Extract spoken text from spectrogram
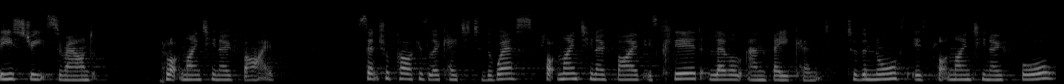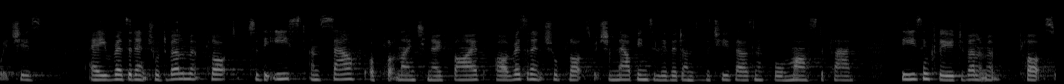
These streets surround plot 1905. Central Park is located to the west. Plot 1905 is cleared, level and vacant. To the north is plot 1904, which is a residential development plot. To the east and south of plot 1905 are residential plots which have now been delivered under the 2004 master plan. These include development plots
